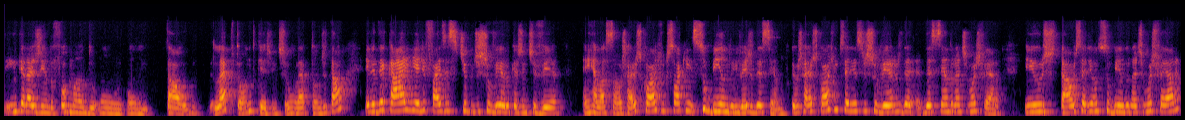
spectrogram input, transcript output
interagindo, formando um, um tal lepton, que a gente um lepton de tal, ele decai e ele faz esse tipo de chuveiro que a gente vê em relação aos raios cósmicos, só que subindo em vez de descendo, porque os raios cósmicos seriam esses chuveiros de, descendo na atmosfera e os taus seriam subindo na atmosfera.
